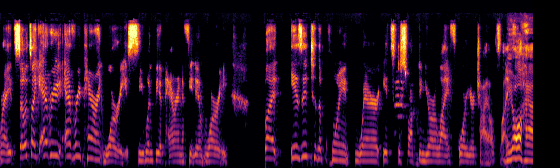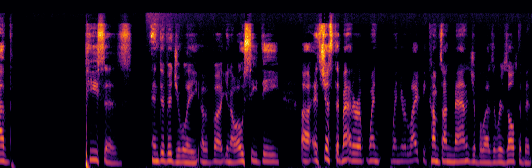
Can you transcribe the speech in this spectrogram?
right? So it's like every every parent worries. You wouldn't be a parent if you didn't worry. But is it to the point where it's disrupting your life or your child's life? we all have pieces individually of uh, you know ocd uh, it's just a matter of when when your life becomes unmanageable as a result of it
